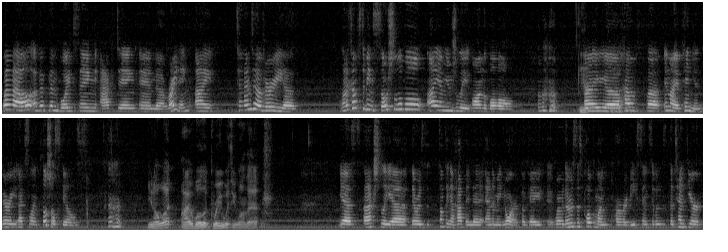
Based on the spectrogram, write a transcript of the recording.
Well, other than voicing, acting, and uh, writing, I tend to have very. Uh, when it comes to being sociable, I am usually on the ball. I uh, oh. have, uh, in my opinion, very excellent social skills. You know what? I will agree with you on that. yes, actually, uh, there was something that happened at Anime North, okay, where there was this Pokemon party since it was the 10th year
